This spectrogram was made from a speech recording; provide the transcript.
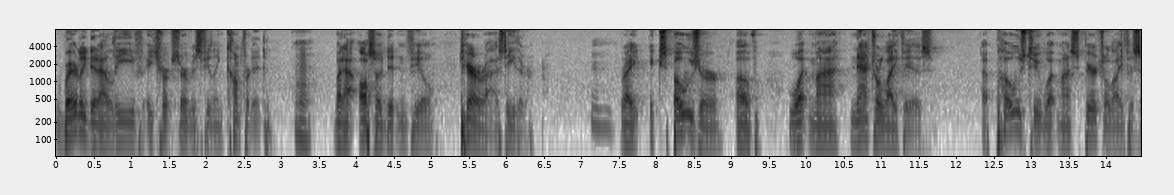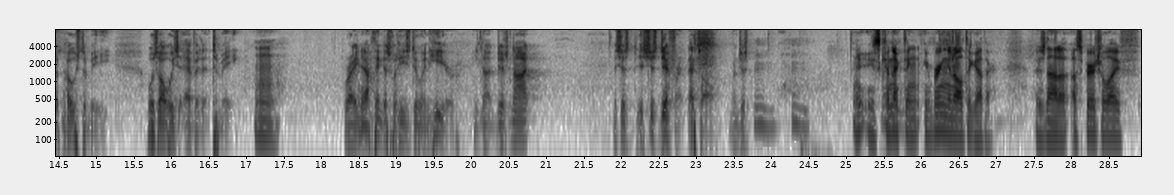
rarely did I leave a church service feeling comforted, Mm. but I also didn't feel terrorized either. Right? Exposure of what my natural life is opposed to what my spiritual life is supposed to be was always evident to me. Mm. Right? Yeah. I think that's what he's doing here. He's not there's not it's just it's just different. That's all. I'm just He- he's connecting, he's bringing it all together. There's not a, a spiritual life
